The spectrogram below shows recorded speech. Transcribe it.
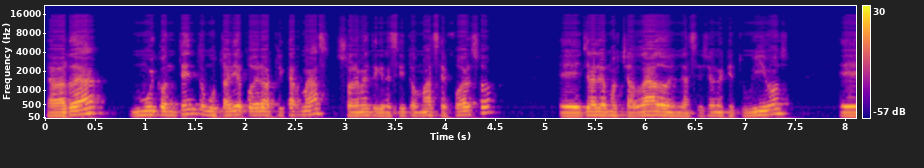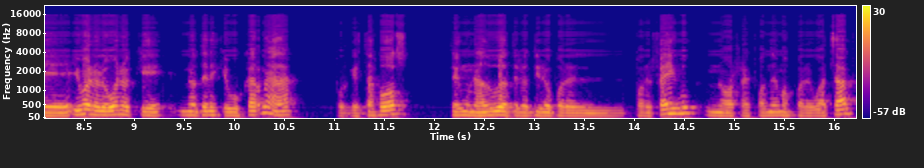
La verdad, muy contento, me gustaría poder aplicar más, solamente que necesito más esfuerzo. Eh, ya lo hemos charlado en las sesiones que tuvimos. Eh, y bueno, lo bueno es que no tenés que buscar nada, porque estás vos, tengo una duda, te lo tiro por el, por el Facebook, nos respondemos por el WhatsApp.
